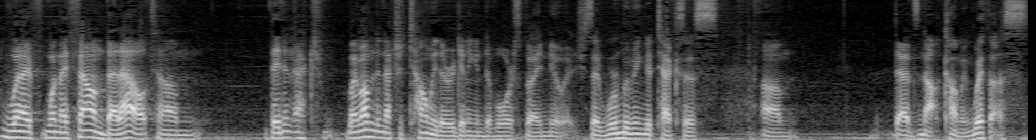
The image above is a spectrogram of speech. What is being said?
when I when I found that out, um, they didn't actually. My mom didn't actually tell me they were getting a divorce, but I knew it. She said, "We're moving to Texas. Um, Dad's not coming with us,"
